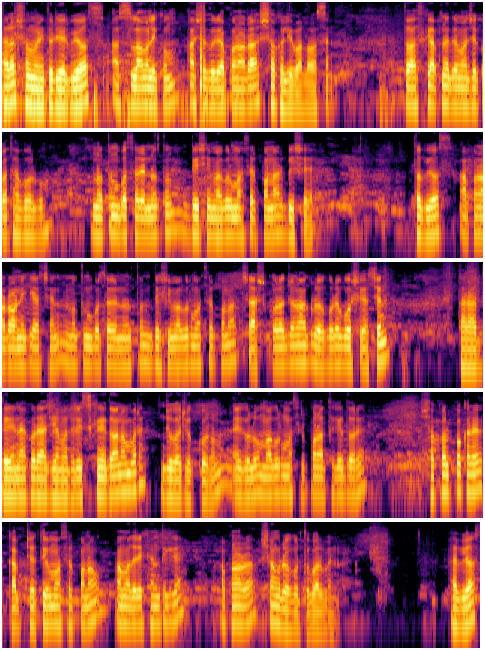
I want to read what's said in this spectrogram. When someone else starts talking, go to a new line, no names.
Hello, সম্মানিত deer বিয়স আসসালামু আলাইকুম। আশা করি আপনারা সকলেই ভালো আছেন। তো আজকে আপনাদের মাঝে কথা বলব নতুন বছরের নতুন দেশি মাগুর মাছের পোনার বিষয়ে। তো বিয়স আপনারা অনেকে আছেন, নতুন বছরের নতুন দেশি মাগুর মাছের পোনা চাষ করার জন্য আগ্রহ করে বসে আছেন। তারা দেরি না করে আজই আমাদের স্ক্রিনে দেওয়া নম্বরে যোগাযোগ করুন। এগুলো মাগুর মাছের পোনা থেকে ধরে সকল প্রকারের কাপ জাতীয় মাছের পোনাও আমাদের এখান থেকে আপনারা সংগ্রহ করতে পারবেন। হ্যাভিয়াস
